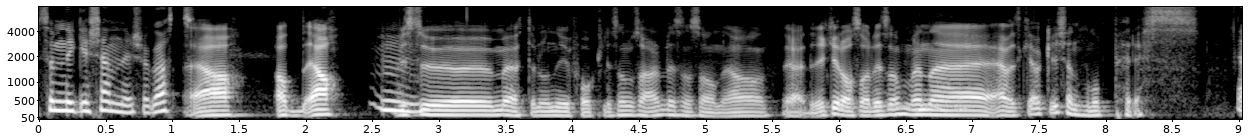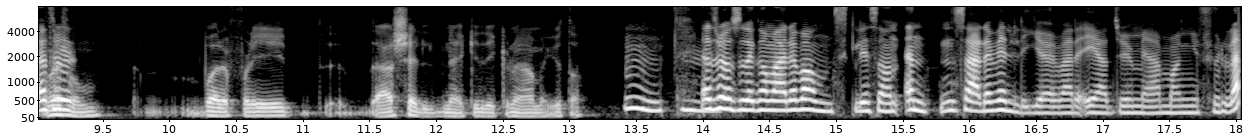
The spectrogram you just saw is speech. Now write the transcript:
Som du ikke kjenner så godt. Ja. At, ja. Hvis du møter noen nye folk, liksom, så er det liksom sånn Ja, jeg drikker også, liksom. Men eh, jeg vet ikke, jeg har ikke kjent på noe press. Jeg tror, sånn, bare fordi det er sjelden jeg ikke drikker når jeg er med gutta. mm. jeg tror også det kan være vanskelig sånn Enten så er det veldig gøy å være edru med mange fulle,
